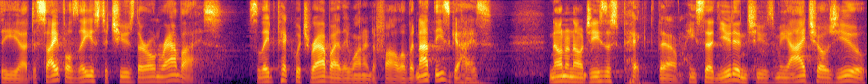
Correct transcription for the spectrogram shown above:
the uh, disciples, they used to choose their own rabbis. So they'd pick which rabbi they wanted to follow, but not these guys. No, no, no. Jesus picked them. He said, You didn't choose me, I chose you.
